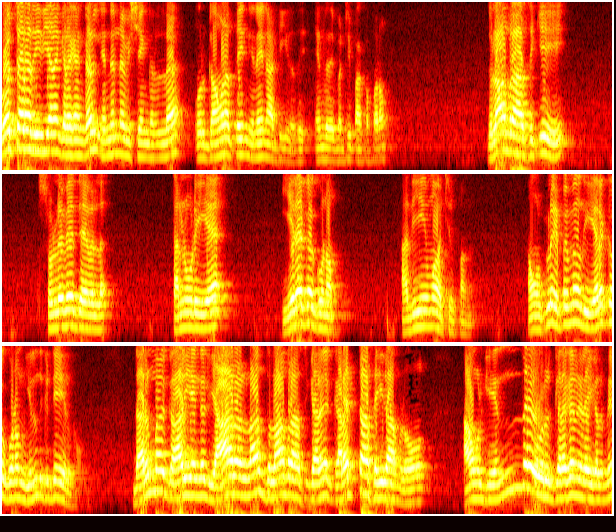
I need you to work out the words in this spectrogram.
கோச்சார ரீதியான கிரகங்கள் என்னென்ன விஷயங்களில் ஒரு கவனத்தை நிலைநாட்டுகிறது என்பதை பற்றி பார்க்க போகிறோம் துலாம் ராசிக்கு சொல்லவே தேவையில்லை. தன்னுடைய இறக்க குணம் அதிகமாக வச்சுருப்பாங்க. அவங்களுக்குள்ளே எப்பயுமே அது இறக்க குணம் இருந்துக்கிட்டே இருக்கும். தர்ம காரியங்கள் யாரெல்லாம் துலாம் ராசிக்காரங்க கரெக்டாக செய்கிறாங்களோ அவங்களுக்கு எந்த ஒரு கிரக நிலைகளுமே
